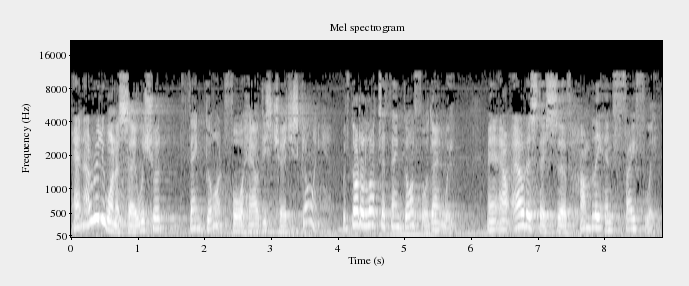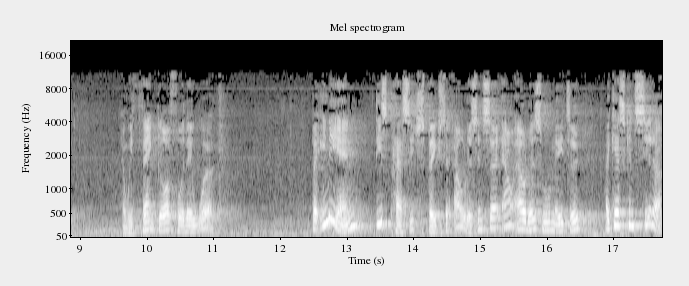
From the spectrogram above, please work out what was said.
And I really want to say we should thank God for how this church is going. We've got a lot to thank God for, don't we? Man, our elders, they serve humbly and faithfully. And we thank God for their work. But in the end, this passage speaks to elders. And so our elders will need to I guess, consider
